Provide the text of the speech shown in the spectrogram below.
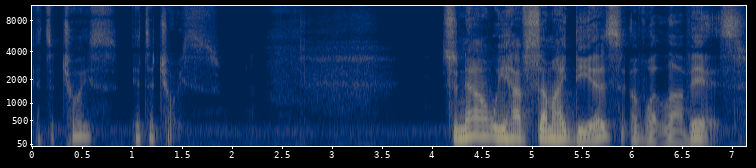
it's a choice, it's a choice. So now we have some ideas of what love is.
